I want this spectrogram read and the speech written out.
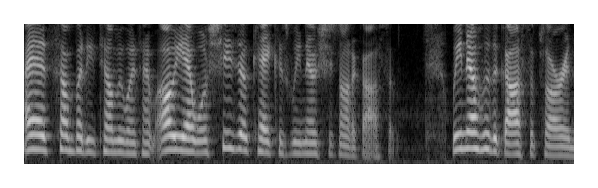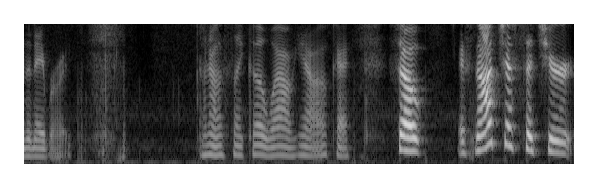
I had somebody tell me one time, oh, yeah, well, she's okay because we know she's not a gossip. We know who the gossips are in the neighborhood. And I was like, oh, wow, yeah, okay. So it's not just that you're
